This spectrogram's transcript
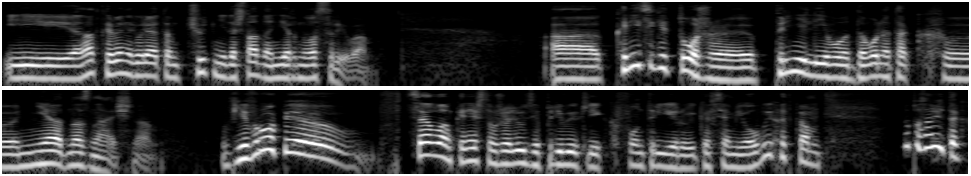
и она, откровенно говоря, там чуть не дошла до нервного срыва. А критики тоже приняли его довольно так э, неоднозначно. В Европе в целом, конечно, уже люди привыкли к фон Триеру и ко всем его выходкам. Ну, посмотреть так,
